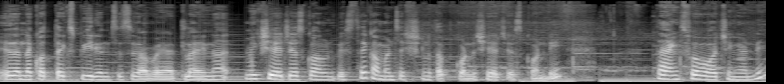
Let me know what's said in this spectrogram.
ఏదైనా కొత్త ఎక్స్పీరియన్సెస్ అవి ఎట్లయినా మీకు షేర్ చేసుకోవాలనిపిస్తే కమెంట్ సెక్షన్లో తప్పకుండా షేర్ చేసుకోండి. థ్యాంక్స్ ఫర్ వాచింగ్ అండి.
